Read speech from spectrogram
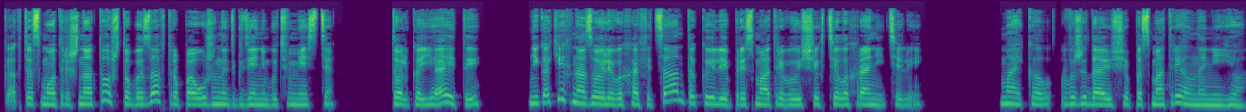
«Как ты смотришь на то, чтобы завтра поужинать где-нибудь вместе? Только я и ты. Никаких назойливых официанток или присматривающих телохранителей». Майкл выжидающе посмотрел на нее.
